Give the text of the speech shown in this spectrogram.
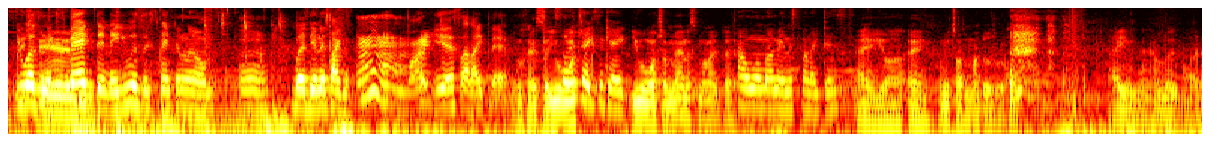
Like you wasn't candy. expecting it. You was expecting a little, mm, but then it's like, mm, yes, I like that. Okay, so you So it want takes the cake. you want your man to smell like that? I want my man to smell like this. Hey, y'all. Hey, let me talk to my dudes real quick. hey, man, look, bro.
